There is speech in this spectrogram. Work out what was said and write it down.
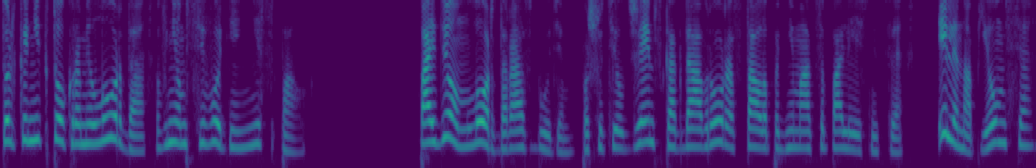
Только никто, кроме лорда, в нем сегодня не спал. «Пойдем, лорда разбудим», — пошутил Джеймс, когда Аврора стала подниматься по лестнице. «Или напьемся».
